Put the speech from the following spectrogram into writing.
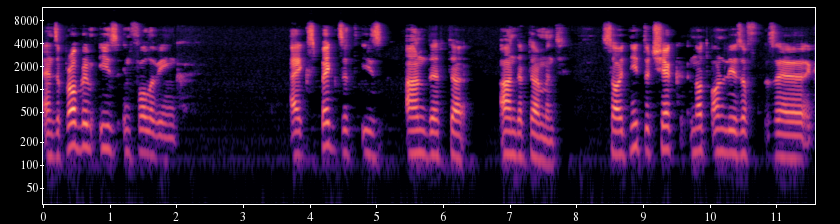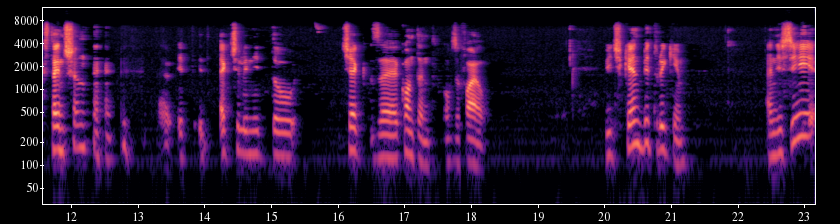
And the problem is in following. I expect that is under undetermined so it need to check not only the, the extension it, it actually need to check the content of the file which can be tricky. And you see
